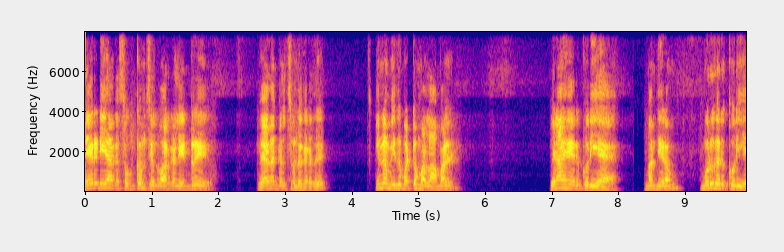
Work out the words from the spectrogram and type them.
நேரடியாக சொர்க்கம் செல்வார்கள் என்று வேதங்கள் சொல்லுகிறது. இன்னும் இது மட்டுமல்லாமல் விநாயகருக்குரிய மந்திரம் முருகருக்குரிய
